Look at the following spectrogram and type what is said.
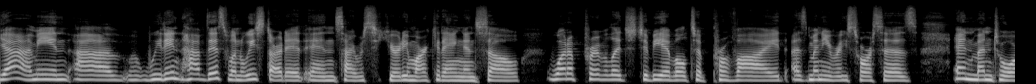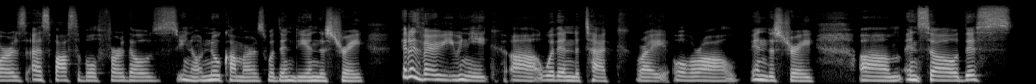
Yeah, I mean, uh, we didn't have this when we started in cybersecurity marketing. And so, what a privilege to be able to provide as many resources and mentors as possible for those, you know, newcomers within the industry. It is very unique uh, within the tech, right, overall industry. Um, and so, this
